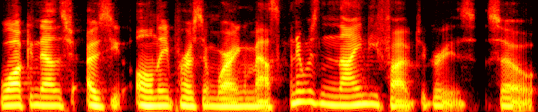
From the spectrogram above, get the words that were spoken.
walking down the street. I was the only person wearing a mask, and it was 95 degrees. So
